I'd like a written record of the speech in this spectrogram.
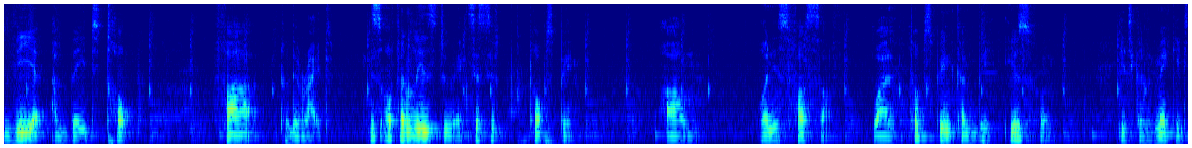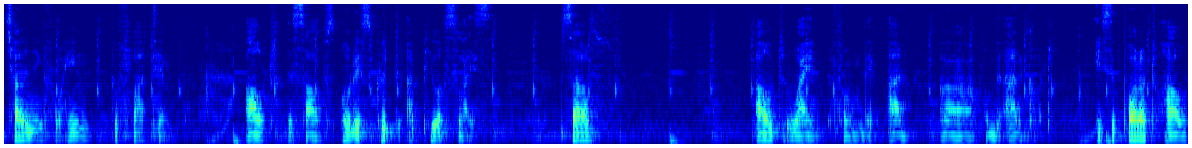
veer a bit top far to the right. This often leads to excessive topspin um, on his first serve. While topspin can be useful, it can make it challenging for him to flatten out the serves or execute a pure slice. Serve out wide from the ad, uh, from the ad court. It's important to have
